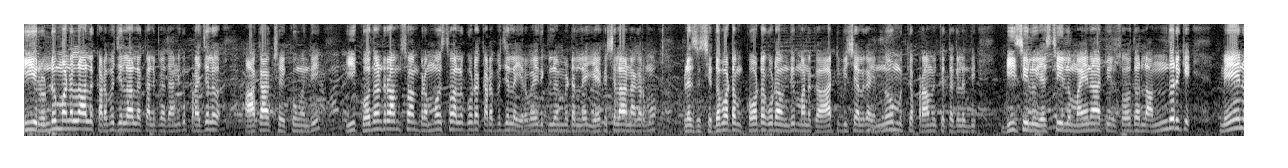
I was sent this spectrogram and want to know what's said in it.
ఈ రెండు మండలాలు కడప జిల్లాలో కలిపేదానికి ప్రజలు ఆకాంక్ష ఎక్కువ ఉంది. ఈ కోదండరామస్వామి బ్రహ్మోత్సవాలు కూడా కడప జిల్లా ఇరవై ఐదు కిలోమీటర్ల ఏకశిలా నగరము ప్లస్ సిద్ధవటం కోట కూడా ఉంది. మనకు ఆర్టిఫిషియల్గా ఎన్నో ముఖ్య ప్రాముఖ్యత కలిగింది. బీసీలు ఎస్టీలు మైనార్టీలు సోదరులు అందరికీ మెయిన్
